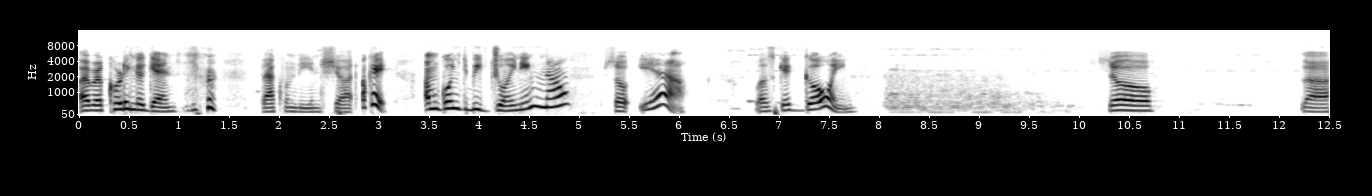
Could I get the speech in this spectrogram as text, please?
I'm recording again. Back from the in shot. Okay, I'm going to be joining now. So yeah, let's get going. So, uh,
